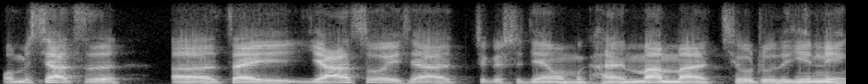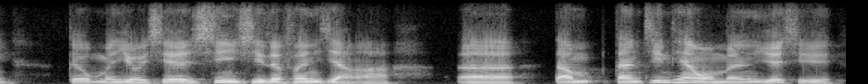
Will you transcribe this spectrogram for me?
我们下次呃再压缩一下这个时间，我们看慢慢求主的引领，给我们有一些信息的分享啊，呃，但但今天我们也许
